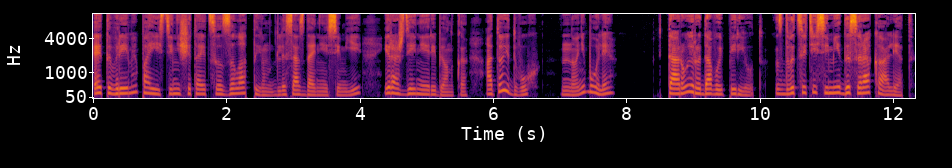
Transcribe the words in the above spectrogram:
Это время поистине считается золотым для создания семьи и рождения ребенка, а то и двух, но не более. Второй родовой период с 27 до 40 лет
